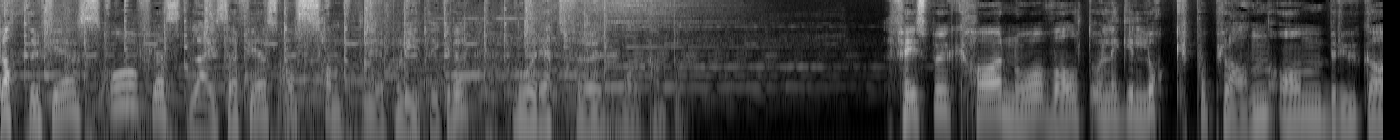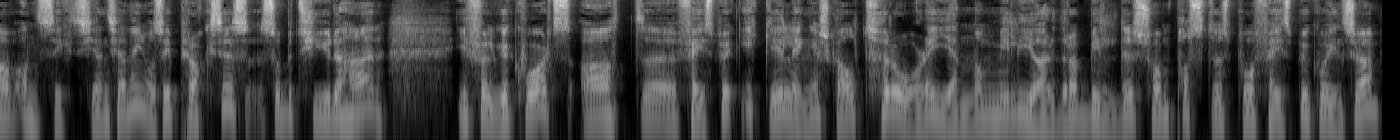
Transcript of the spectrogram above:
latterfjes og flest lei seg-fjes av samtlige politikere nå rett før valgkampen. Facebook har nå valgt å legge lokk på planen om bruk av ansiktsgjenkjenning. Også i praksis så betyr det her, ifølge Quartz, at eh, Facebook ikke lenger skal tråle gjennom milliarder av bilder som postes på Facebook og Instagram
